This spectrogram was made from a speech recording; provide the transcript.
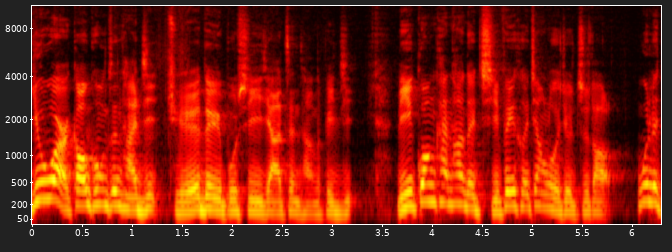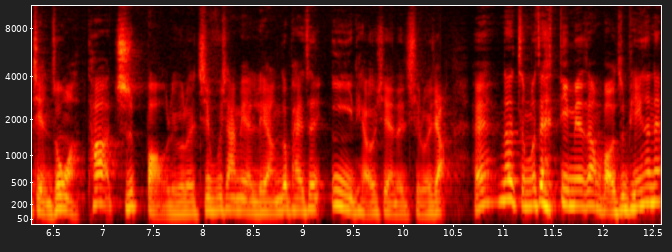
U2 高空侦察机绝对不是一架正常的飞机，你光看它的起飞和降落就知道了。为了减重啊，它只保留了机腹下面两个排成一条线的起落架。哎，那怎么在地面上保持平衡呢？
